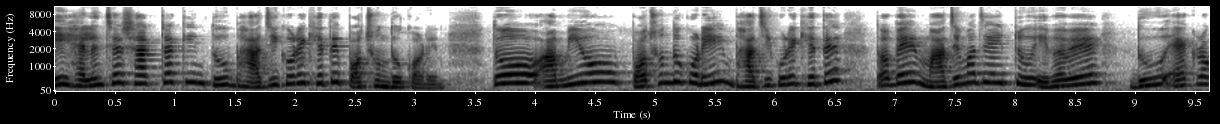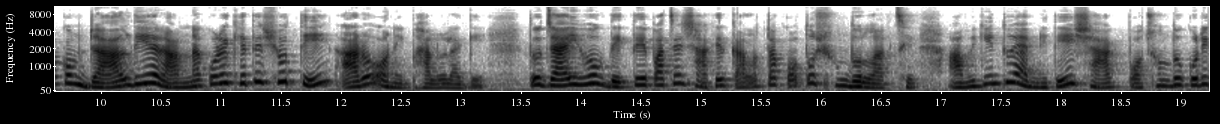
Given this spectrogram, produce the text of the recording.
এই হেলেঞ্চা শাকটা কিন্তু ভাজি করে খেতে পছন্দ করেন। তো আমিও পছন্দ করি ভাজি করে খেতে, তবে মাঝে মাঝে একটু এভাবে দু এক রকম ডাল দিয়ে রান্না করে খেতে সত্যি আরও অনেক ভালো লাগে। তো যাই হোক, দেখতে পাচ্ছেন শাকের কালারটা কত সুন্দর লাগছে। আমি কিন্তু এমনিতেই শাক পছন্দ করি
